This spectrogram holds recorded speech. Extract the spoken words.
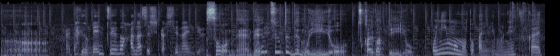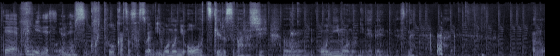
うん。だけどめんつゆの話しかしてないんだよね。そうね。めんつゆってでもいいよ。使い勝手いいよ。お煮物とかにもね使えて便利ですよね。もうすごい東海さんさすが煮物に「お」をつける素晴らしい、うん、お煮物にね便利ですね、はい、あの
